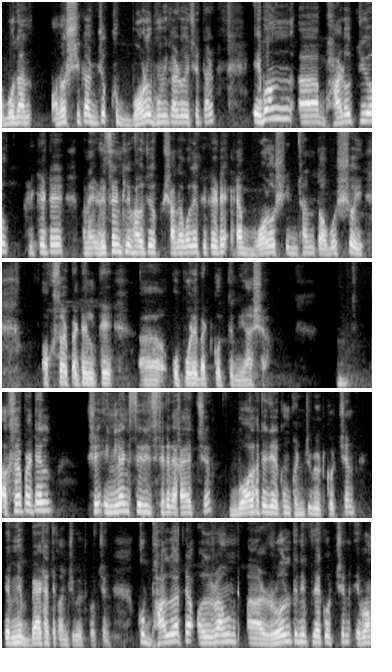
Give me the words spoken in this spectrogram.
অবদান অনস্বীকার্য, খুব বড় ভূমিকা রয়েছে তার। এবং ভারতীয় ক্রিকেটে মানে রিসেন্টলি ভারতীয় সাদা বলের ক্রিকেটে একটা বড় সিদ্ধান্ত অবশ্যই অক্সার প্যাটেলকে ওপরে ব্যাট করতে নিয়ে আসা। অক্সার প্যাটেল সেই ইংল্যান্ড সিরিজ থেকে দেখা যাচ্ছে বল হাতে যেরকম কন্ট্রিবিউট করছেন, তেমনি ব্যাট হাতে কন্ট্রিবিউট করছেন। খুব ভালো একটা অলরাউন্ড রোল তিনি প্লে করছেন এবং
